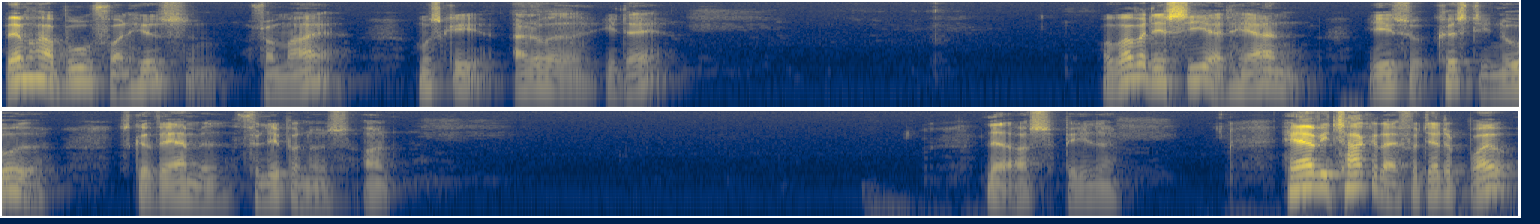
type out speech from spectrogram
Hvem har brug for en hilsen fra mig, måske allerede i dag? Og hvad vil det sige, at Herren Jesu Kristi nåde skal være med Filippernes ånd? Lad os bede. Herre, vi takker dig for dette brev,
